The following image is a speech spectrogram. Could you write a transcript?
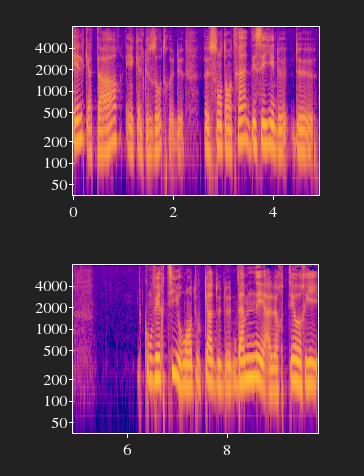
et le Qatar et quelques autres euh, sont en train d'essayer de, convertir ou en tout cas d'amener à leur théorie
